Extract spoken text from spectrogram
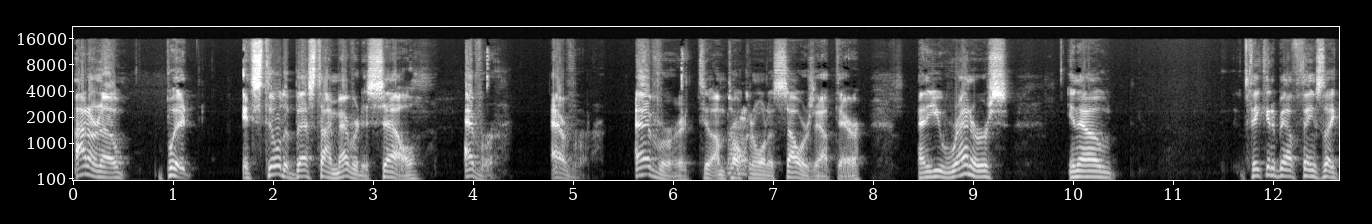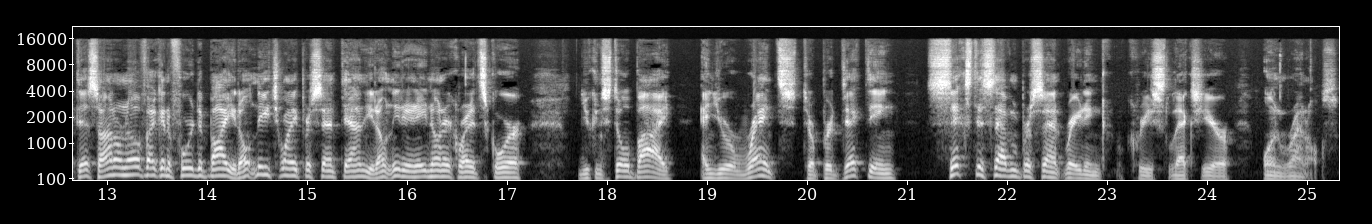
I don't know, but it's still the best time ever to sell, ever, ever, ever. To, I'm talking to all the sellers out there, and you renters, you know, thinking about things like this. I don't know if I can afford to buy. You don't need 20 percent down. You don't need an 800 credit score. You can still buy, and your rents. They're predicting six to seven percent rate increase next year on rentals.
